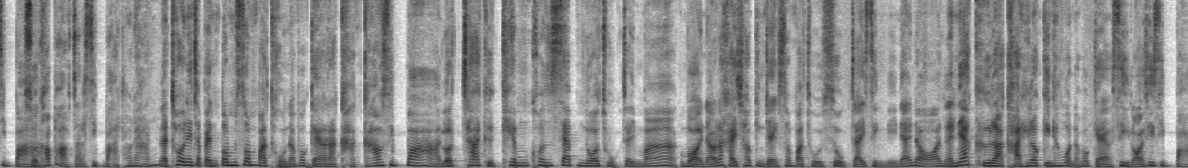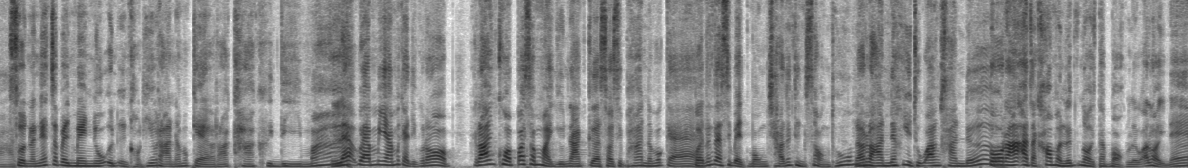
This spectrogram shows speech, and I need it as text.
50 บาท ส่วนข้าวเปล่าจานละ10 บาทเท่านั้น และถ้วยนี้จะเป็นต้มส้มปลาทูนะพวกแกราคา 90 บาท รสชาติคือเข้มข้นแซ่บนัวถูกใจมากบอกนะว่าถ้าใครชอบกินแกงส้มปลาทูสุกใจสิ่งนี้แน่นอน และเนี่ยคือราคาที่เรากินทั้งหมดนะพวกแก440 บาท ส่วนอันเนี้ยจะเป็นเมนูอื่นๆของที่ร้านนะพวกแกราคาคือดีมากและแวะมาย้ำกันอีกรอบ ร้านครัวป้าสมัยอยู่นาเกลือซอย15นะพวกแก เปิดตั้งแต่ 11โมงเช้าจนถึง2ทุ่มแล้วร้านเนี้ยเขาอยู่ทุกอังคารเด้อตัวร้านอาจจะเข้ามาลึกหน่อยแต่บอกเลยว่าอร่อยแน่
